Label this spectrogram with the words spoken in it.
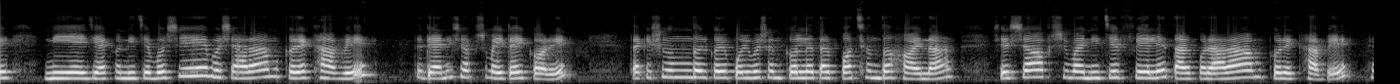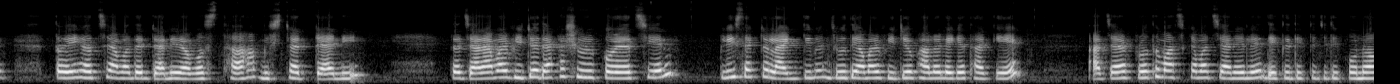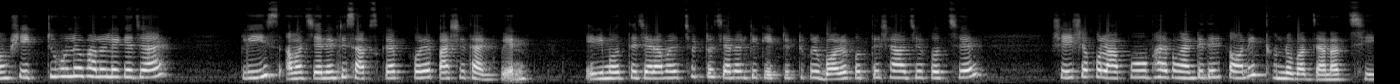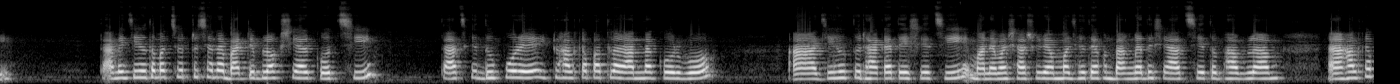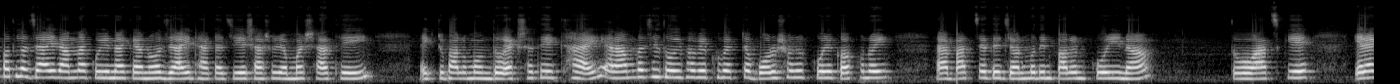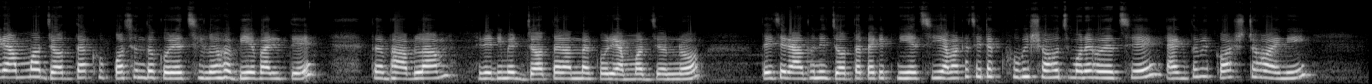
নিয়ে যে এখন নিচে বসে বসে আরাম করে খাবে। তো ড্যানি সবসময় এটাই করে। তাকে সুন্দর করে পরিবেশন করলে তার পছন্দ হয় না। সে সব সময় নিচে ফেলে তারপর আরাম করে খাবে। তো এই হচ্ছে আমাদের ড্যানির অবস্থা, মিস্টার ড্যানি। তো যারা আমার ভিডিও দেখা শুরু করেছেন প্লিজ একটা লাইক দিবেন যদি আমার ভিডিও ভালো লেগে থাকে। আর যারা প্রথম আজকে আমার চ্যানেলে, দেখতে দেখতে যদি কোনো অংশ একটু হলেও ভালো লেগে যায় প্লিজ আমার চ্যানেলটি সাবস্ক্রাইব করে পাশে থাকবেন। এরই মধ্যে যারা আমার ছোট্ট চ্যানেলটিকে একটু একটু করে বড় করতে সাহায্য করছেন, সেই সকল আপু, ভাই এবং আন্টিদেরকে অনেক ধন্যবাদ জানাচ্ছি। তা আমি যেহেতু আমার ছোট্ট চ্যানেল বার্থডে ব্লগ শেয়ার করছি, তা আজকে দুপুরে একটু হালকা পাতলা রান্না করব। আর যেহেতু ঢাকাতে এসেছি মানে আমার শাশুড়ি আম্মা যেহেতু এখন বাংলাদেশে আছে, তো ভাবলাম হালকা পাতলা যাই রান্না করি না কেন, যাই ঢাকা যেয়ে শাশুড়ি আম্মার সাথেই একটু ভালো মন্দ একসাথে খাই। আর আমরা যেহেতু ওইভাবে খুব একটা বড় সড়ো করে কখনোই বাচ্চাদের জন্মদিন পালন করি না। তো আজকে এর আগে আম্মা জর্দা খুব পছন্দ করেছিল বিয়ে বাড়িতে তো ভাবলাম রেডিমেড জর্দা রান্না করি আম্মার জন্য। তো এই যে রাঁধুনির জর্দা প্যাকেট নিয়েছি, আমার কাছে এটা খুবই সহজ মনে হয়েছে, একদমই কষ্ট হয়নি।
